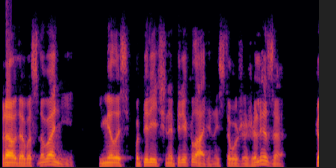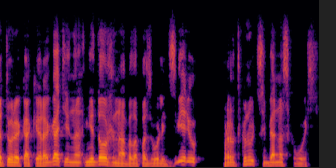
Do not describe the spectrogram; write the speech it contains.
Правда, в основании имелась поперечная перекладина из того же железа, которая, как и рогатина, не должна была позволить зверю проткнуть себя насквозь,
